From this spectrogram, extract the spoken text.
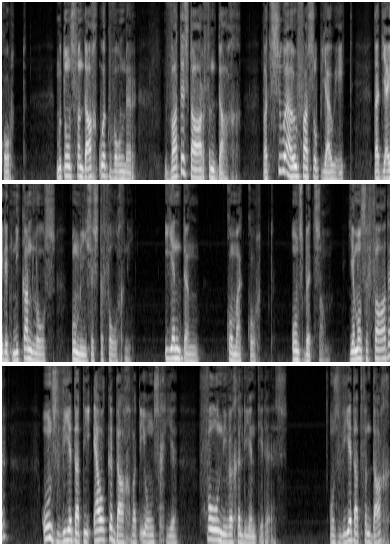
kort, moet ons vandag ook wonder, wat is daar vandag wat so hou vas op jou het dat jy dit nie kan los om Jesus te volg nie. Een ding kom ek kort. Ons bid saam. Hemelse Vader, ons weet dat U elke dag wat U ons gee, vol nuwe geleenthede is. Ons weet dat vandag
